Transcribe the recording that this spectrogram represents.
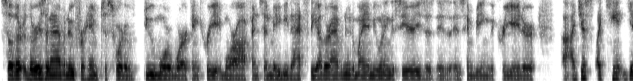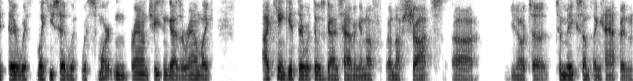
so there, there is an avenue for him to sort of do more work and create more offense, and maybe that's the other avenue to Miami winning the series is is, is him being the creator. Uh, I just I can't get there with like you said with with Smart and Brown chasing guys around. Like I can't get there with those guys having enough enough shots, uh, you know, to to make something happen.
